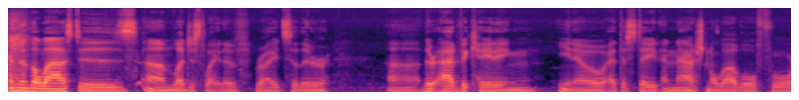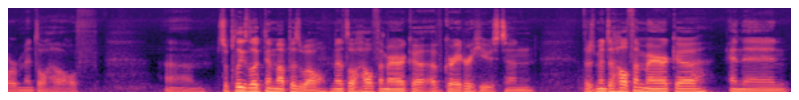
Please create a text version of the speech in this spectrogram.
And then the last is um, legislative, right? So they're uh, they're advocating, you know, at the state and national level for mental health. Um, so please look them up as well. Mental Health America of Greater Houston. There's Mental Health America, and then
